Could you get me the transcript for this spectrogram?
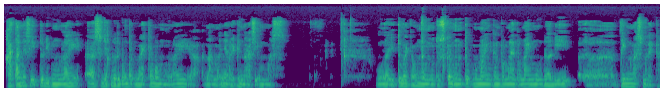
katanya sih itu dimulai uh, sejak 2004 mereka memulai uh, namanya regenerasi emas. Mulai itu mereka memutuskan untuk memainkan pemain-pemain muda di uh, timnas mereka.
